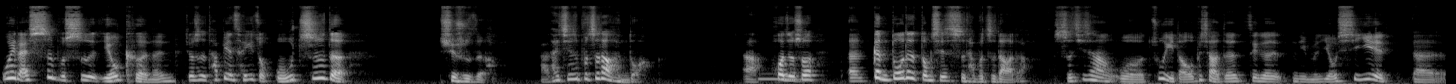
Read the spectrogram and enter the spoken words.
未来是不是有可能，就是它变成一种无知的叙述者啊？他其实不知道很多。啊，或者说，呃，更多的东西是他不知道的。实际上，我注意到，我不晓得这个你们游戏业，呃，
